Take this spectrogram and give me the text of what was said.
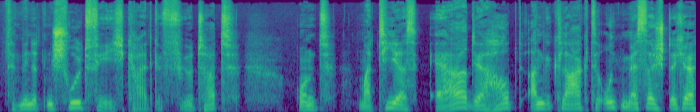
verminderten Schuldfähigkeit geführt hat. Und Matthias R., der Hauptangeklagte und Messerstecher,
